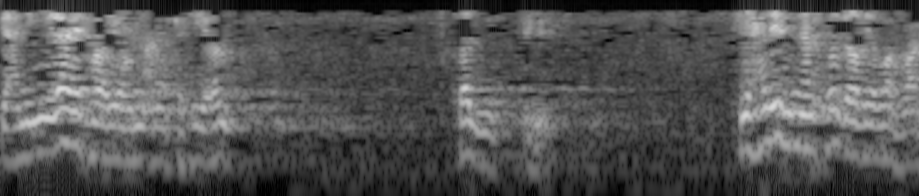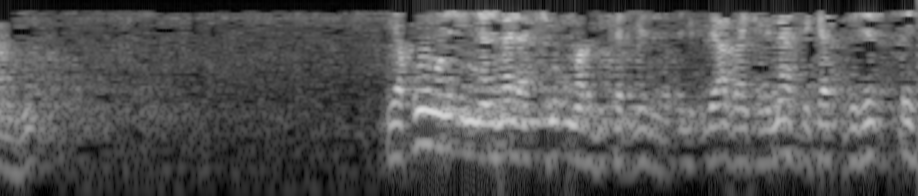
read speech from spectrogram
يعني لا يتغير معنا كثيرا. طيب. في حديث ابن مسعود رضي الله عنه يقول إن الملك يؤمر بكتب بأربع كلمات بكتب رزقه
